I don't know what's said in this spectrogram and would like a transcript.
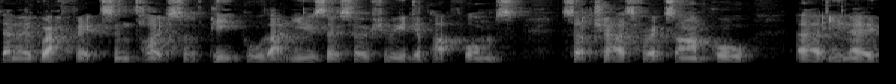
demographics and types of people that use those social media platforms, such as, for example, uh, you know,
